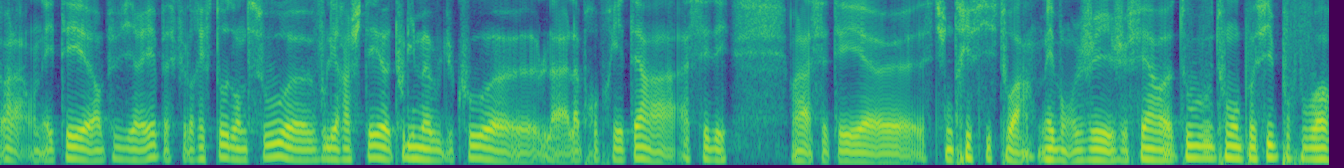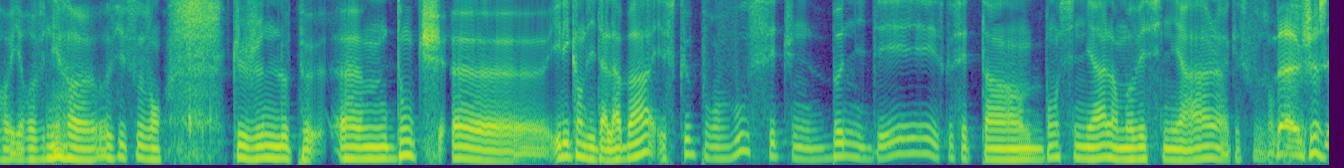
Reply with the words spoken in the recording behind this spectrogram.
voilà, on a été un peu viré parce que le resto d'en dessous voulait racheter tout l'immeuble. Du coup, la, la, propriétaire a, a cédé. Voilà, c'était euh, c'est une triste histoire. Mais bon, je vais, je vais faire euh, tout, tout mon possible pour pouvoir y revenir euh, aussi souvent que je ne le peux. donc, il est candidat là-bas. Est-ce que pour vous, c'est une bonne idée? Est-ce que c'est un bon signal, un mauvais signal? Qu'est-ce que vous en ben, pensez?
